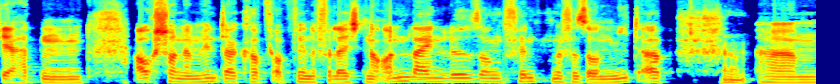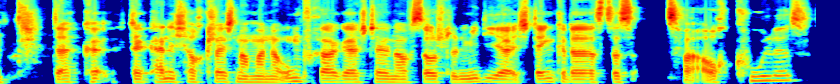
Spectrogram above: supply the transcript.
wir hatten auch schon im Hinterkopf, ob wir vielleicht eine Online-Lösung finden für so ein Meetup. Mhm. Ähm, da, da kann ich auch gleich nochmal eine Umfrage erstellen auf Social Media. Ich denke, dass das zwar auch cool ist,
